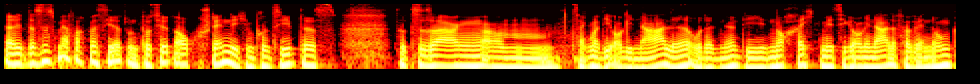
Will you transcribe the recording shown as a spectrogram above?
Äh, das ist mehrfach passiert und passiert auch ständig im Prinzip, dass sozusagen, ähm, sag mal, die Originale oder ne, die noch rechtmäßige originale Verwendung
